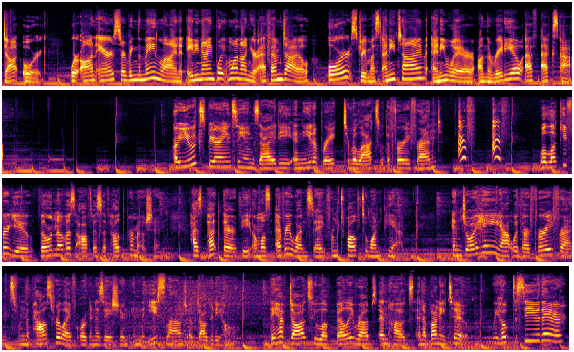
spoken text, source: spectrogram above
We're on air serving the main line at 89.1 on your FM dial, or stream us anytime, anywhere on the Radio FX app. Are you experiencing anxiety and need a break to relax with a furry friend? Arf! Arf! Well, lucky for you, Villanova's Office of Health Promotion has pet therapy almost every Wednesday from 12 to 1 p.m. Enjoy hanging out with our furry friends from the Pals for Life organization in the East Lounge of Dougherty Hall. They have dogs who love belly rubs and hugs and a bunny too. We hope to see you there.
